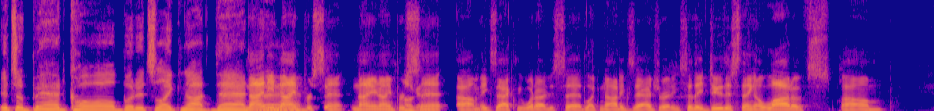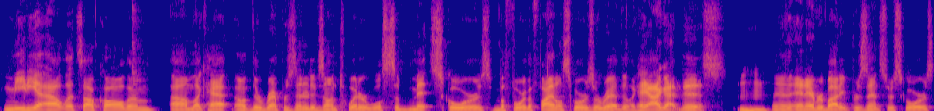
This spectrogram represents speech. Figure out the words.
it's a bad call, but it's like not that 99% 99% um, exactly what i just said like not exaggerating so they do this thing a lot of um, media outlets i'll call them um, like ha- their representatives on twitter will submit scores before the final scores are read. They're like hey i got this. Mhm. and, and everybody presents their scores.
